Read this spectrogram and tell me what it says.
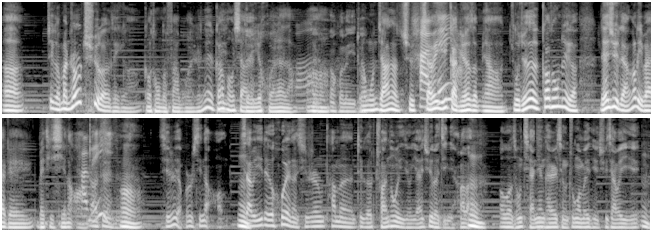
呃，这个曼周去了那个高通的发布会，人家刚从夏威夷回来的啊。刚回来一周然后我，们讲讲去夏威夷感觉怎么样？我觉得高通这个连续两个礼拜给媒体洗脑，啊对对嗯其实也不是洗脑。嗯夏威夷这个会呢，其实他们这个传统已经延续了几年了吧？嗯包括从前年开始请中国媒体去夏威夷，嗯，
